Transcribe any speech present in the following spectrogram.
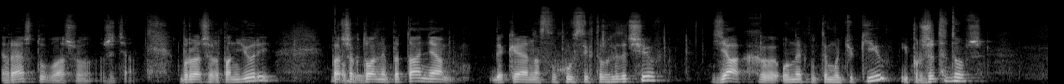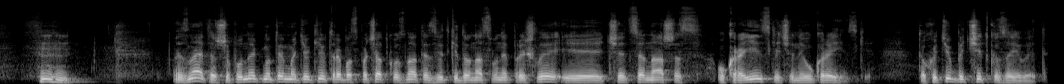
решту вашого життя. Добрий вечір, пан Юрій. Перше актуальне питання, яке на слуху всіх телеглядачів. Як е, уникнути матюків і прожити довше? Ви знаєте, щоб уникнути матюків, треба спочатку знати, звідки до нас вони прийшли, і чи це наше українське, чи не українське. То хотів би чітко заявити:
